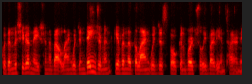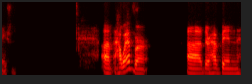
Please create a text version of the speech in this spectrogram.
within the Shiwiar nation about language endangerment, given that the language is spoken virtually by the entire nation. Um, however, uh, there have been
